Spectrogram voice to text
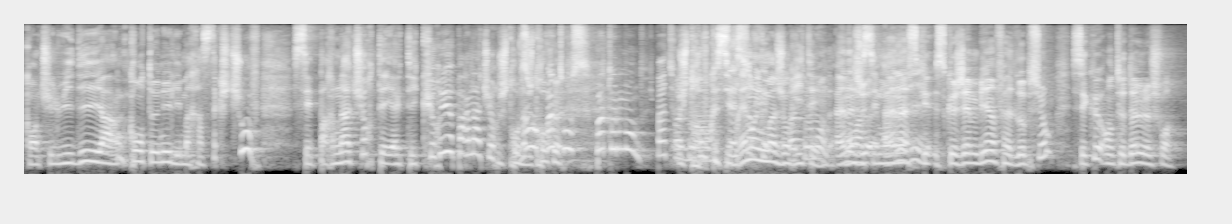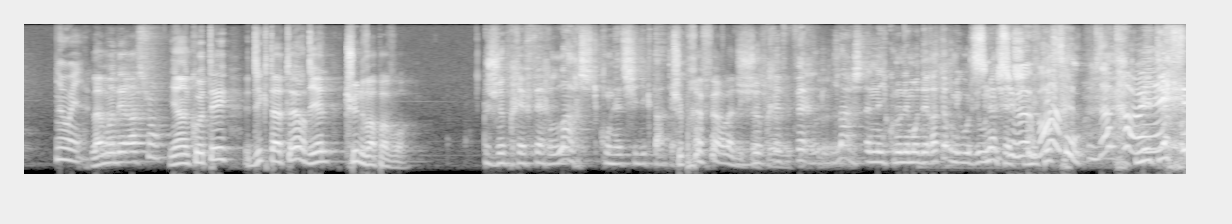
quand tu lui dis un contenu, je c'est par nature, t'es es curieux par nature. Je trouve, je trouve pas que... tous, pas tout le monde. Je trouve que c'est vraiment une majorité. Ce que, j'aime bien faire de l'option, c'est qu'on te donne le choix. La modération, il y a un côté dictateur, dit elle, tu ne vas pas voir Je préfère large تكون هادشي dictateur. Tu préfères la Je dictature préfère large ان يكونوا les modérateurs mais يوريونا Tu veux voir Bien Mais travailler. t'es fou.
